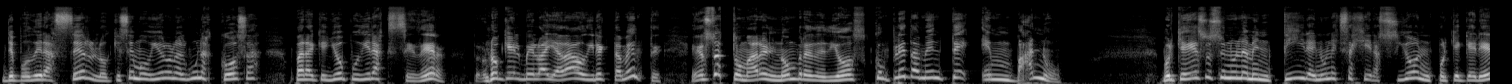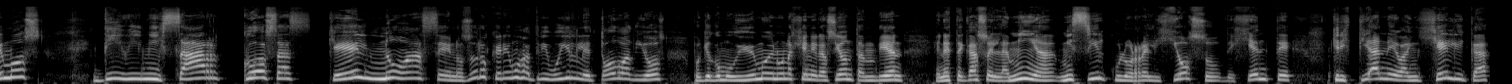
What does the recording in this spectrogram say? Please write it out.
de poder hacerlo, que se movieron algunas cosas para que yo pudiera acceder, pero no que Él me lo haya dado directamente. Eso es tomar el nombre de Dios completamente en vano. Porque eso es en una mentira, en una exageración, porque queremos divinizar cosas que Él no hace. Nosotros queremos atribuirle todo a Dios, porque como vivimos en una generación también, en este caso en la mía, mi círculo religioso de gente cristiana evangélica,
